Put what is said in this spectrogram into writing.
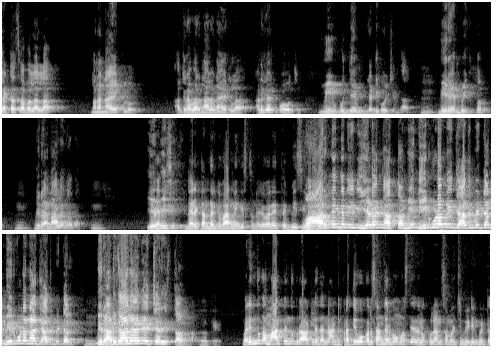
చట్టసభలల్లో మన నాయకులు అగ్రవర్ణాల నాయకులు అడగకపోవచ్చు. మీ బుద్ధి ఏం గడ్డికొచ్చిందా ఉమ్, మీరేం బీకుతారు? మీరు అనాలే కదా. ఏ బీసీ? డైరెక్ట్ అందరికి వార్నింగ్ ఇస్తున్నారు. ఎవరైతే బీసీ వార్నింగ్ నేను ఇయ్యడంగా అత్తామే నేను కూడా మీ జాతి బిడ్డను మీరు కూడా నా జాతి బిడ్డలు. మీరు అడగాలి అని హెచ్చరిస్తా ఉన్నా. ఓకే. మరి ఎందుకు ఆ మార్పు ఎందుకు రావట్లేదన్న? అంటే ప్రతి ఒక్కరు సందర్భం వస్తే ఏదైనా కులానికి సంబంధించి మీటింగ్ పెడితే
